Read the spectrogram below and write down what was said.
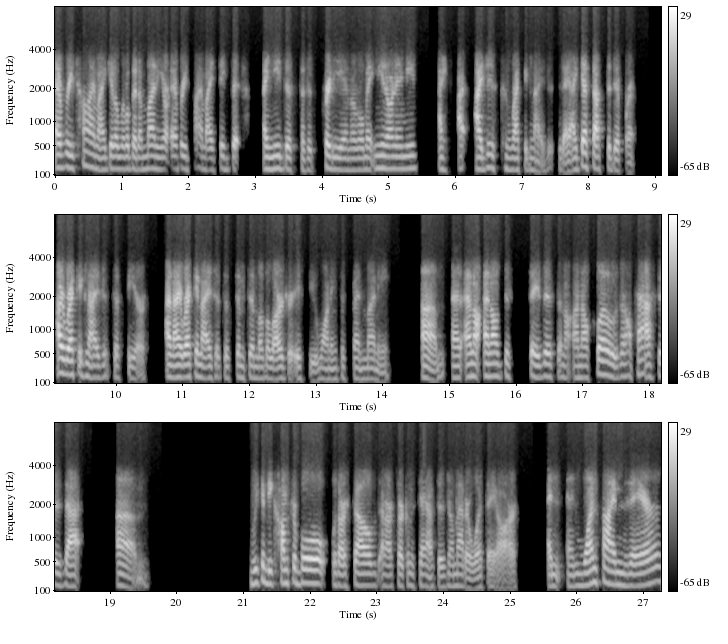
every time I get a little bit of money or every time I think that I need this because it's pretty and it'll make, you know what I mean? I, I, I just can recognize it today. I guess that's the difference. I recognize it's a fear and I recognize it's a symptom of a larger issue wanting to spend money. Um, and, and, I'll, and I'll just say this and I'll, and I'll close and I'll pass is that um, we can be comfortable with ourselves and our circumstances no matter what they are. And, and once I'm there,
